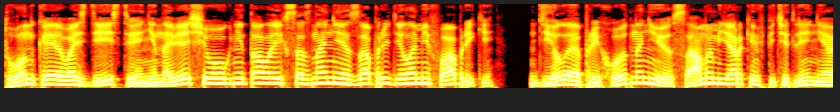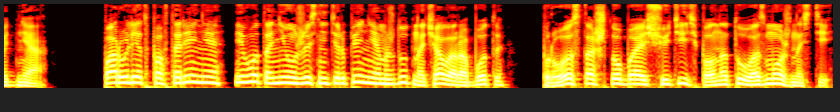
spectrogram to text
Тонкое воздействие ненавязчиво угнетало их сознание за пределами фабрики, делая приход на нее самым ярким впечатлением дня. Пару лет повторения, и вот они уже с нетерпением ждут начала работы, просто чтобы ощутить полноту возможностей.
